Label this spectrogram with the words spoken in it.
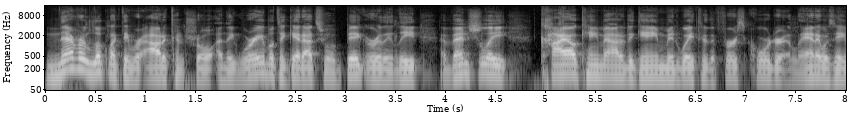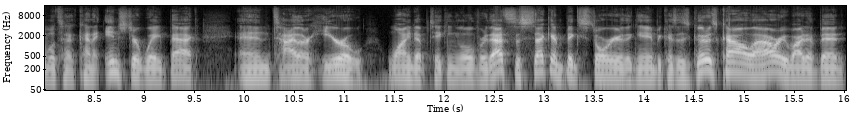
Never looked like they were out of control, and they were able to get out to a big early lead. Eventually, Kyle came out of the game midway through the first quarter. Atlanta was able to kind of inch their way back, and Tyler Herro wind up taking over. That's the second big story of the game because as good as Kyle Lowry might have been,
